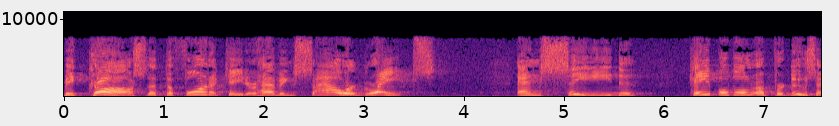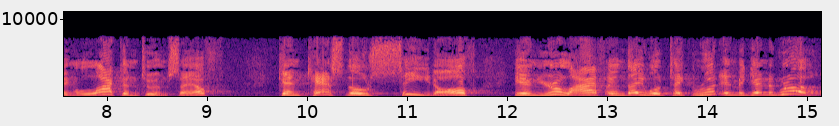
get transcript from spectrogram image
Because that the fornicator, having sour grapes and seed, capable of producing like unto himself can cast those seed off in your life and they will take root and begin to grow.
